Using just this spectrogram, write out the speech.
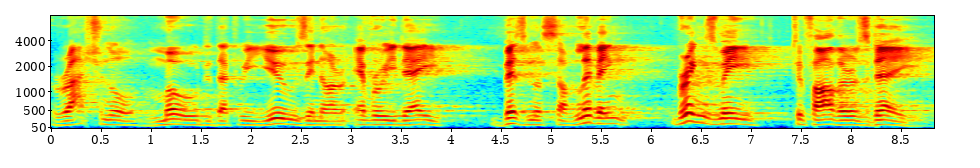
rational mode that we use in our everyday business of living brings me to Father's Day.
